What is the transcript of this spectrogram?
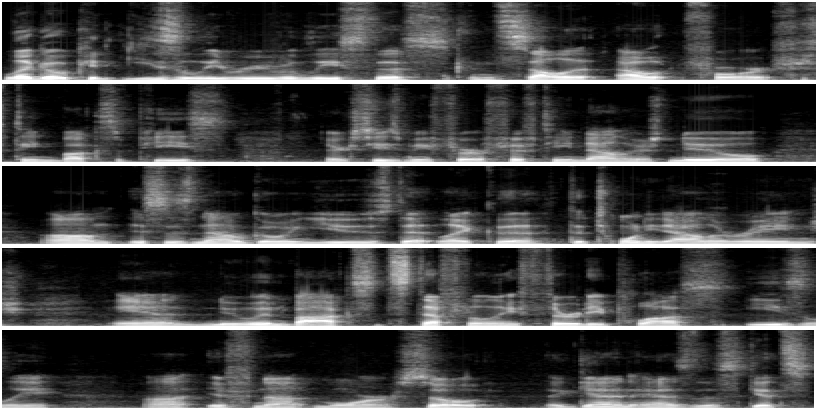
Lego could easily re-release this and sell it out for fifteen bucks a piece, or excuse me, for fifteen dollars new. Um, this is now going used at like the, the $20 range and new in box it's definitely 30 plus easily uh, if not more. So again as this gets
